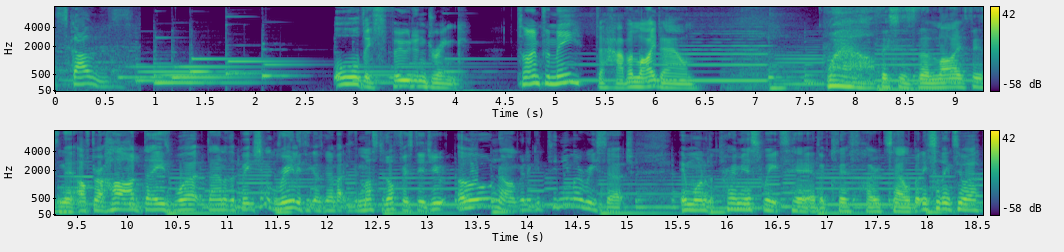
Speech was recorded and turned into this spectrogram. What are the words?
Scones. All this food and drink. Time for me to have a lie down. Wow, this is the life, isn't it? After a hard day's work down at the beach, you didn't really think I was going back to the mustard office, did you? Oh no, I'm going to continue my research in one of the premier suites here, at the Cliff Hotel. But need something to uh,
